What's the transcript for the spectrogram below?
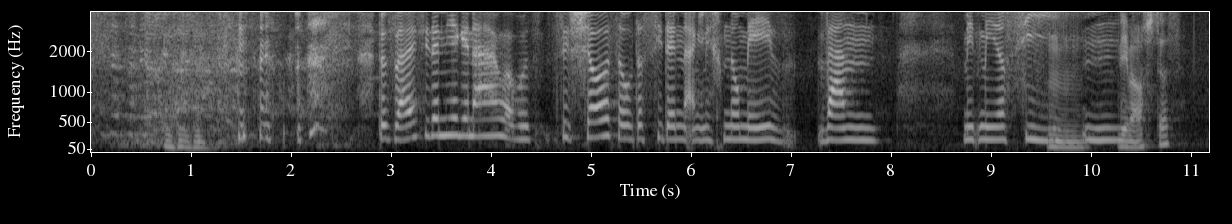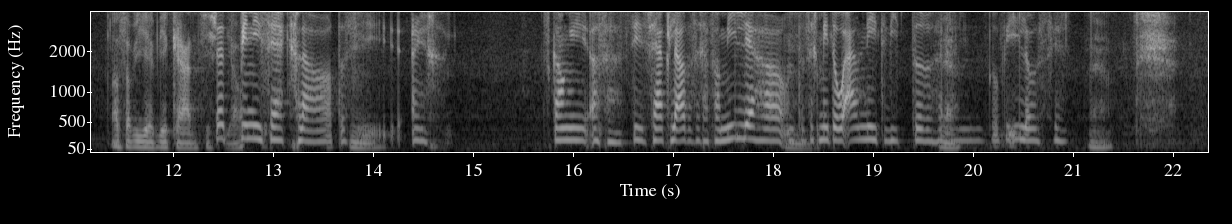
Das weiß ich dann nie genau, aber es ist schon so, dass sie dann eigentlich noch mehr wollen mit mir sein. Mm. Mm. Wie machst du das? Also wie, wie grenzt du Dort bin ich sehr klar, dass mm. ich eigentlich das gehe also es ist auch klar, dass ich eine Familie habe und mhm. dass ich mich da auch nicht weiter ähm, ja. darauf einlasse. Ja.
